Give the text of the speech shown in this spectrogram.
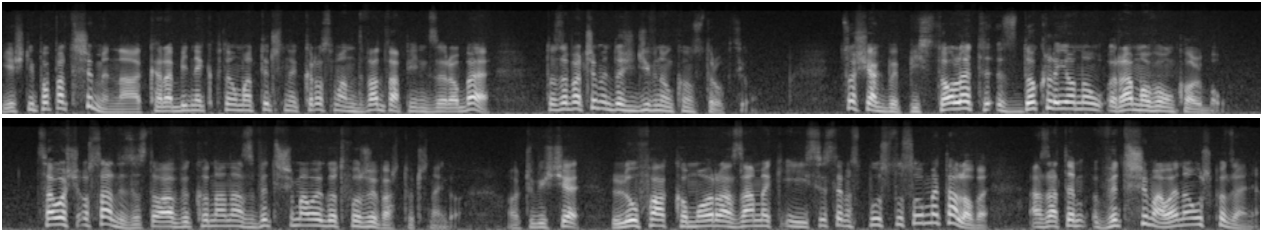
Jeśli popatrzymy na karabinek pneumatyczny Crossman 2250B, to zobaczymy dość dziwną konstrukcję. Coś jakby pistolet z doklejoną ramową kolbą. Całość osady została wykonana z wytrzymałego tworzywa sztucznego. Oczywiście lufa, komora, zamek i system spustu są metalowe, a zatem wytrzymałe na uszkodzenia.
